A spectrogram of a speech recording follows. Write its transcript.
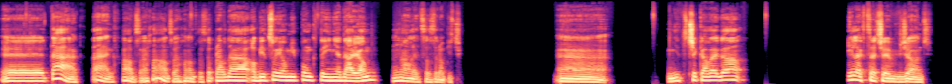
Eee, tak, tak, chodzę, chodzę, chodzę. Co prawda obiecują mi punkty i nie dają, no ale co zrobić? Eee, nic ciekawego. Ile chcecie wziąć?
